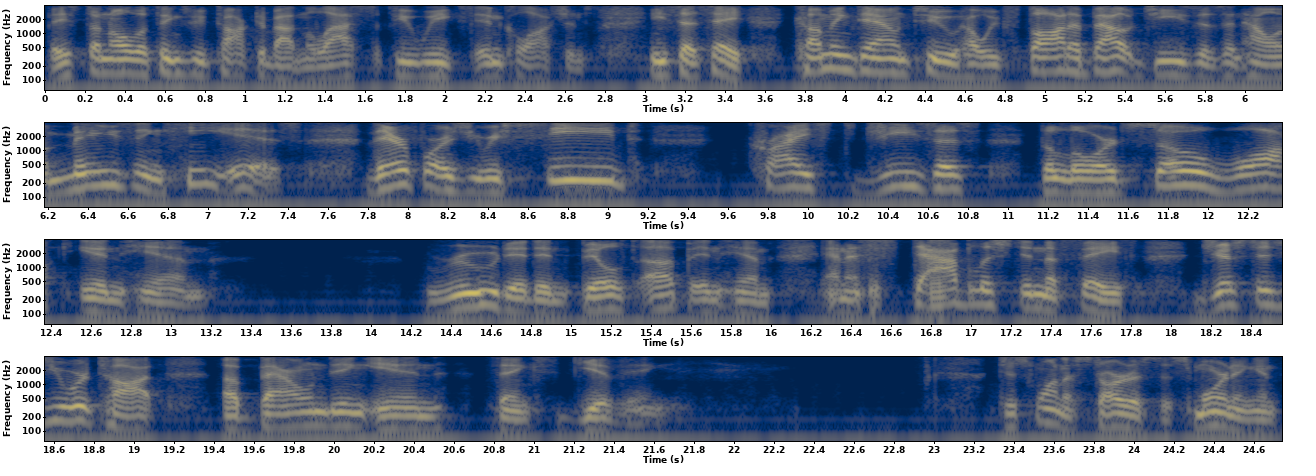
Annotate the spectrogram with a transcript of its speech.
based on all the things we've talked about in the last few weeks in Colossians, he says, hey, coming down to how we've thought about Jesus and how amazing he is. Therefore, as you received Christ Jesus the Lord, so walk in him, rooted and built up in him and established in the faith, just as you were taught, abounding in thanksgiving just want to start us this morning and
